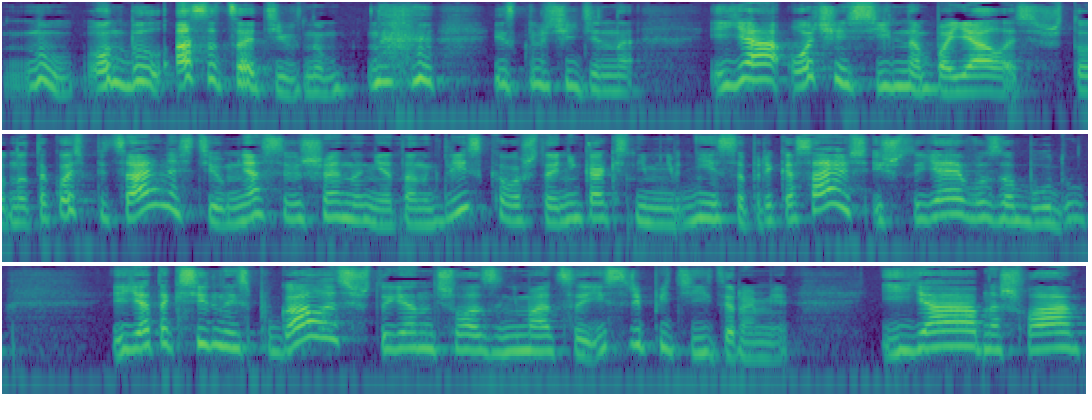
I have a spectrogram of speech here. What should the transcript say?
ну, он был ассоциативным исключительно. И я очень сильно боялась, что на такой специальности у меня совершенно нет английского, что я никак с ним не соприкасаюсь и что я его забуду. И я так сильно испугалась, что я начала заниматься и с репетиторами, и я нашла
